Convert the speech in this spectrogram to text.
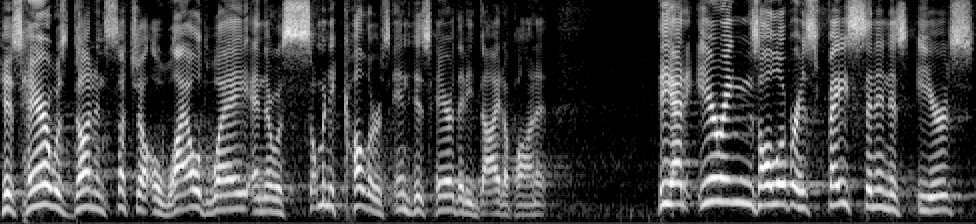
His hair was done in such a, a, wild way, and there was so many colors in his hair that he dyed upon it. He had earrings all over his face and in his ears.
